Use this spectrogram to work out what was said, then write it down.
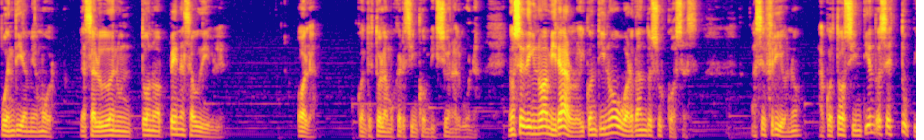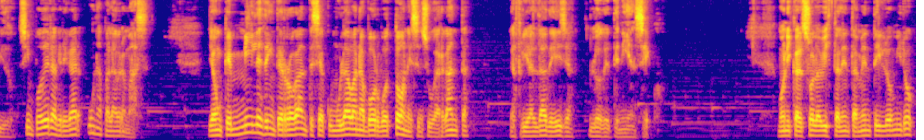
Buen día, mi amor. La saludó en un tono apenas audible. Hola, contestó la mujer sin convicción alguna. No se dignó a mirarlo y continuó guardando sus cosas. Hace frío, ¿no? acotó sintiéndose estúpido, sin poder agregar una palabra más. Y aunque miles de interrogantes se acumulaban a borbotones en su garganta, la frialdad de ella lo detenía en seco. Mónica alzó la vista lentamente y lo miró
